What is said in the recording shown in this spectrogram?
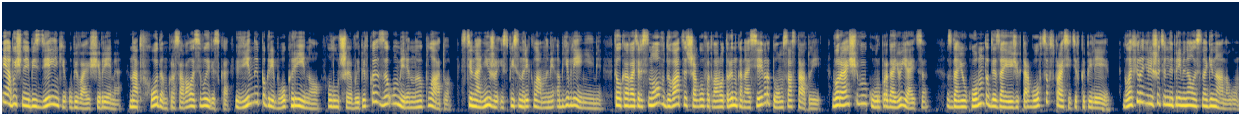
и обычные бездельники, убивающие время. Над входом красовалась вывеска «Винный погребок Рино. Лучшая выпивка за умеренную плату». Стена ниже исписана рекламными объявлениями. Толкователь снов 20 шагов от ворот рынка на север, дом со статуей. Выращиваю кур, продаю яйца. Сдаю комнату для заезжих торговцев, спросите в Капелее. Глафира нерешительно переминалась с ноги на ногу.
